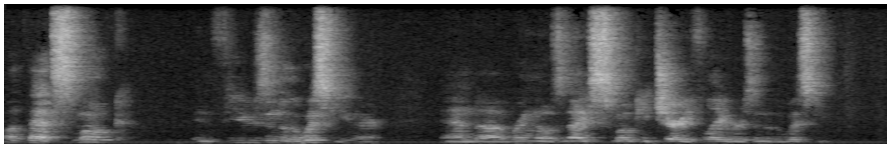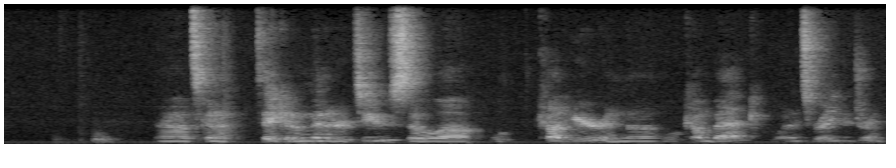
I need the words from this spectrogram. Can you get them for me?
Let that smoke infuse into the whiskey there and uh, bring those nice smoky cherry flavors into the whiskey. Now it's going to take it a minute or two, so uh, we'll cut here and uh, we'll come back when it's ready to drink.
